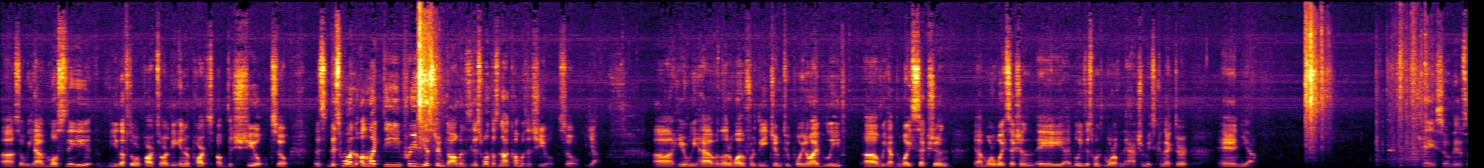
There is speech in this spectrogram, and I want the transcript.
Uh, so we have mostly the, the leftover parts are the inner parts of the shield. So this this one, unlike the previous GM Dominance, this one does not come with a shield. So yeah. Uh, here we have another one for the GM 2.0, I believe. Uh, we have the waist section, yeah, more waist section. A I believe this one's more of an action-based connector, and yeah. Okay, so there's,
